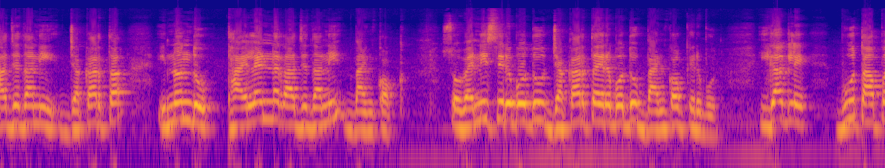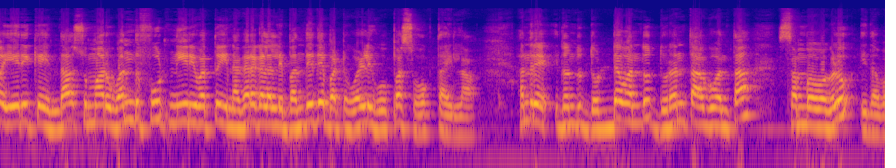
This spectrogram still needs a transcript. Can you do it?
ರಾಜಧಾನಿ ಜಕಾರ್ತ, ಇನ್ನೊಂದು ಥಾಯ್ಲೆಂಡ್ನ ರಾಜಧಾನಿ ಬ್ಯಾಂಕಾಕ್. ಸೊ ವೆನಿಸ್ ಇರ್ಬೋದು, ಜಕಾರ್ತ ಇರ್ಬೋದು, ಬ್ಯಾಂಕಾಕ್ ಇರ್ಬೋದು. ಈಗಾಗಲೇ ಭೂತಾಪ ಏರಿಕೆಯಿಂದ ಸುಮಾರು ಒಂದು ಫೂಟ್ ನೀರು ಇವತ್ತು ಈ ನಗರಗಳಲ್ಲಿ ಬಂದಿದೆ, ಬಟ್ ಹೊಳ್ಳಿ ವಾಪಸ್ ಹೋಗ್ತಾ ಇಲ್ಲ. ಅಂದರೆ ಇದೊಂದು ದೊಡ್ಡ ಒಂದು ದುರಂತ ಆಗುವಂಥ ಸಂಭವಗಳು ಇದಾವ.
